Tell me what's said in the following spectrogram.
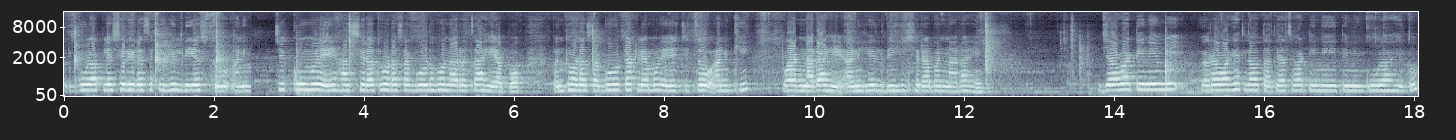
तर गूळ आपल्या शरीरासाठी हेल्दी असतो आणि चिक्कूमुळे हा शिरा थोडासा गोड होणारच आहे आपोआप. पण थोडासा गूळ टाकल्यामुळे याची चव आणखी वाढणार आहे आणि हेल्दी ही शिरा बनणार आहे. ज्या वाटीने मी रवा घेतला होता त्याच वाटीने इथे मी गूळ आहे तो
